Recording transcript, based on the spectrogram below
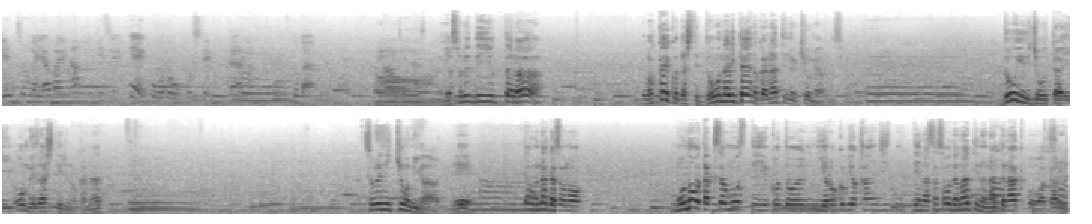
現状がやばいなって気づいて行動を起こしてるみたいな人がいやそれで言ったら若い子たちってどうなりたいのかなっていうのが興味あるんですよ。どういう状態を目指しているのかなそれに興味があって。多分なんかその物をたくさん持つっていうことに喜びを感じてなさそうだなっていうのはなんとなくこう分かる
